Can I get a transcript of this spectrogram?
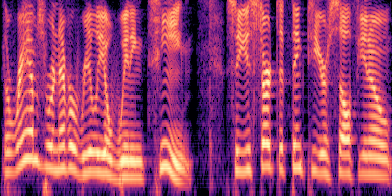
the Rams were never really a winning team. So you start to think to yourself, you know,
